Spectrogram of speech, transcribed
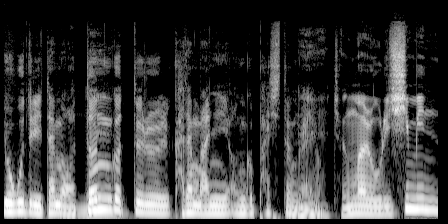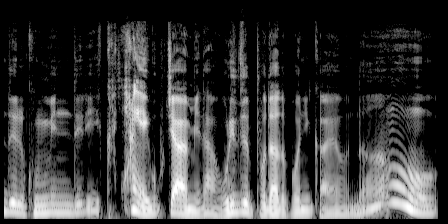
요구들이 있다면 어떤 네. 것들을 가장 많이 언급하시던가요? 네, 정말 우리 시민들 국민들이 가장 애국자입니다. 우리들보다도 보니까요. 너무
